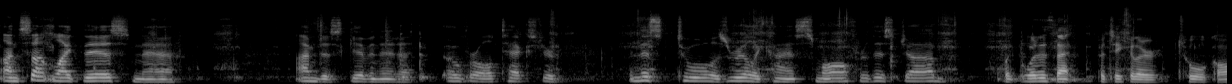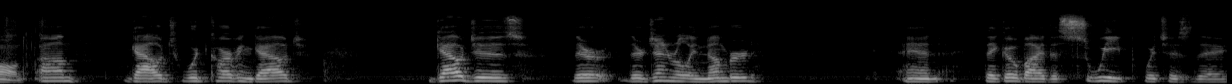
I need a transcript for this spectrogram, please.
on something like this, nah. I'm just giving it an overall texture. And this tool is really kind of small for this job. What, what is that particular tool called? Um, gouge, wood carving gouge. Gouges, they're, they're generally numbered and they go by the sweep, which is the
